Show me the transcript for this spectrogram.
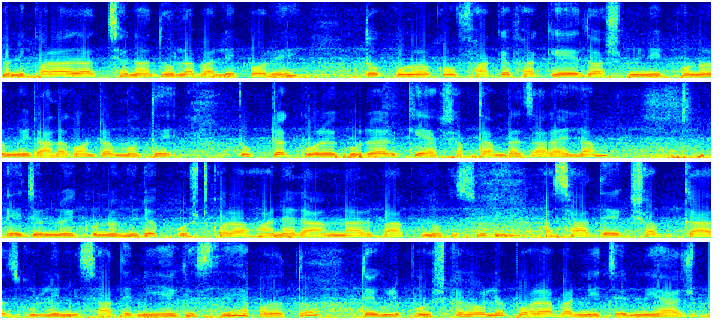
মানে করা যাচ্ছে না ধুলাবালি পরে। তো কোনো রকম ফাঁকে ফাঁকে দশ মিনিট, পনেরো মিনিট, আধা ঘণ্টার মধ্যে টুকটাক করে করে আর কি এক সপ্তাহ আমরা জ্বালাইলাম এই জন্যই কোনো ভিডিও পোস্ট করা হয় না, রান্নার বা কোনো কিছুরই। আর ছাদে সব গাছগুলি আমি ছাদে নিয়ে গেছি, আপাতত। তো এগুলি পরিষ্কার হলে পরে আবার নিচে নিয়ে আসব।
